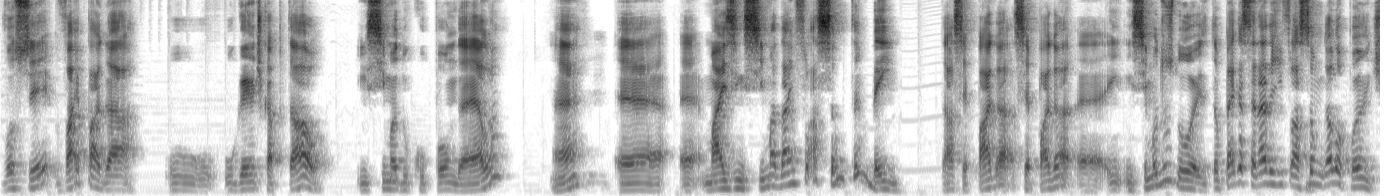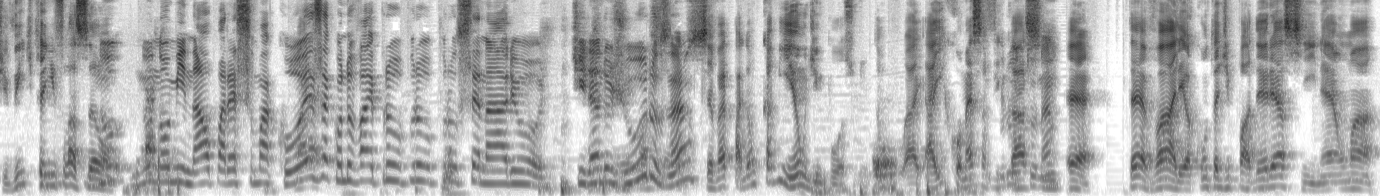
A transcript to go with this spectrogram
você vai pagar o, o ganho de capital em cima do cupom dela, né? É, é, mas em cima da inflação também. Tá? Você paga, você paga é, em, em, cima dos dois. Então pega cenário de inflação galopante, 20% de inflação. No, no, nominal parece uma coisa, quando vai para o cenário tirando juros, né? Você vai pagar um caminhão de imposto. Então, aí, aí começa a ficar Bruto, assim. Né? É, até vale, a conta de padeiro é assim, né? Uma,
